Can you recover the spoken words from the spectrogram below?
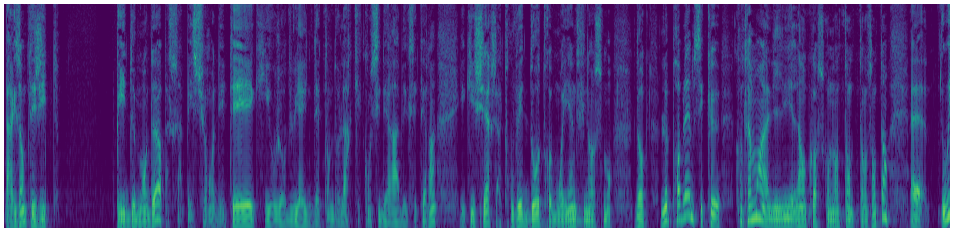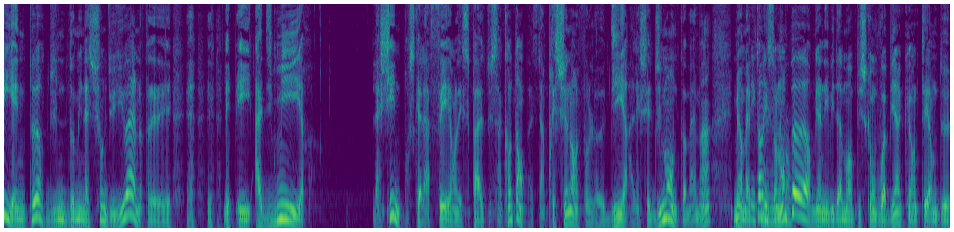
Par exemple, l'Égypte pays demandeur, parce que c'est un pays surendetté, qui aujourd'hui a une dette en dollars qui est considérable, etc., et qui cherche à trouver d'autres moyens de financement. Donc le problème, c'est que, contrairement à là encore ce qu'on entend de temps en temps, oui, il y a une peur d'une domination du yuan. Enfin, les pays admirent la Chine pour ce qu'elle a fait en l'espace de 50 ans. C'est impressionnant, il faut le dire à l'échelle du monde quand même. Hein. Mais en même temps, ils en ont peur, bien évidemment, puisqu'on voit bien qu'en termes de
